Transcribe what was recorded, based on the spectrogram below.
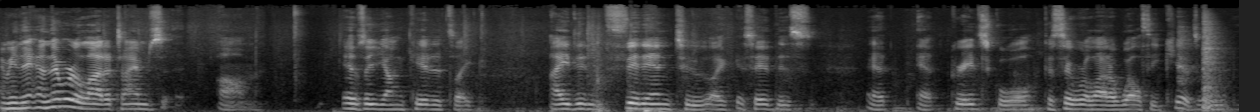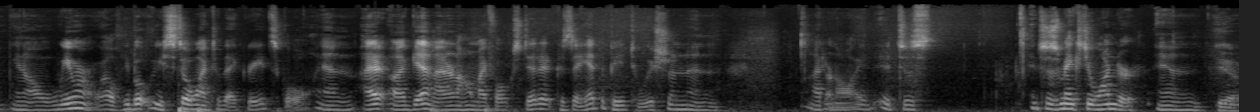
I mean, and there were a lot of times, um, as a young kid, it's like I didn't fit into, like I said, this at at grade school because there were a lot of wealthy kids. And, you know, we weren't wealthy, but we still went to that grade school. And I again, I don't know how my folks did it because they had to pay tuition, and I don't know. It, it just it just makes you wonder. And Yeah.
